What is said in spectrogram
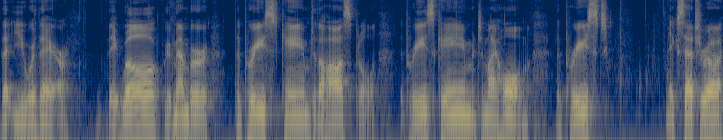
that you were there. They will remember the priest came to the hospital, the priest came to my home, the priest, etc.,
